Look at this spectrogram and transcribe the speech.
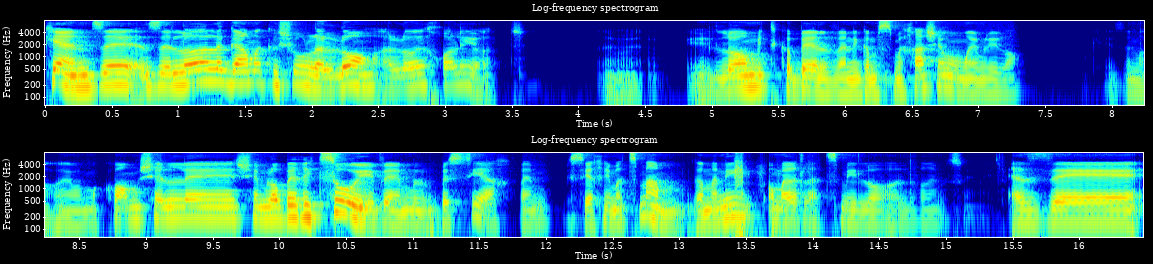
כן, זה, זה לא לגמרי קשור ללא, הלא יכול להיות. לא מתקבל, ואני גם שמחה שהם אומרים לי לא. זה מקום של, אה, שהם לא בריצוי והם בשיח, והם בשיח עם עצמם. גם אני אומרת לעצמי לא על דברים מסוימים. אז uh,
